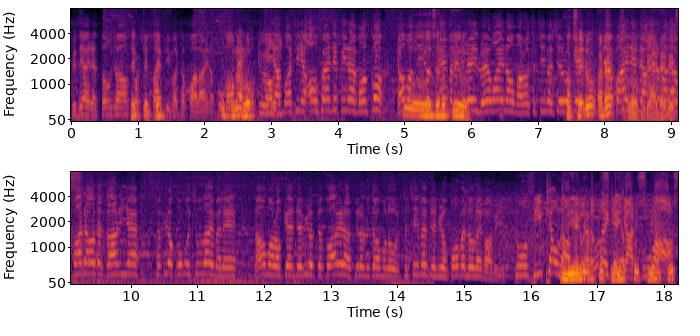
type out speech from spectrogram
basic item 3ချောင်း crossing 5ဒီပါထပ်ပါလာရင်တော့ပိုကောင်းတယ် Uno, ဒီရပါတီရဲ့ offensive ပေးတဲ့ Moscow တော့မပြီးတော့ဆဲမနေနေလွဲဝိုင်းတော့မှာတော့ချက်ချင်းပဲ share ပါတော့တဲ့ကာရီရဲ့ဆက်ပြီးတော့ကိုမကျိုးသားရမယ်လေနောက်မှာတော့ကန်ပြန်ပြီးတော့ပြတ်သွားခဲ့တာပြတော့ကြောင့်မလို့ချက်ချင်းပဲပြန်ပြီးတော့ forward လုပ်လိုက်ပါပြီကွန်စီဖြောက်လာပြီးတော့ Mia လုံးလိုက်တဲ့ push, ຢာ Mia တစ် push, ခုက Mia push.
